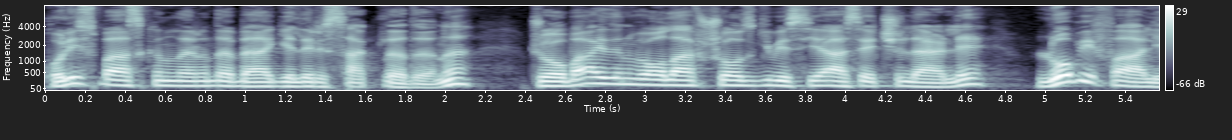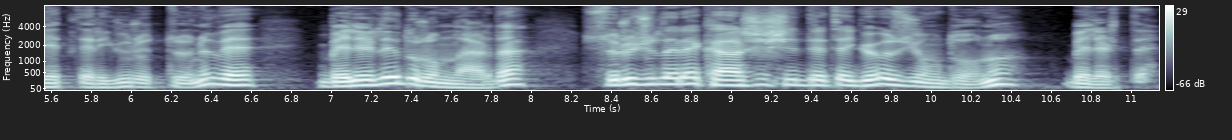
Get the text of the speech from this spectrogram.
polis baskınlarında belgeleri sakladığını, Joe Biden ve Olaf Scholz gibi siyasetçilerle lobi faaliyetleri yürüttüğünü ve belirli durumlarda sürücülere karşı şiddete göz yumduğunu belirtti.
